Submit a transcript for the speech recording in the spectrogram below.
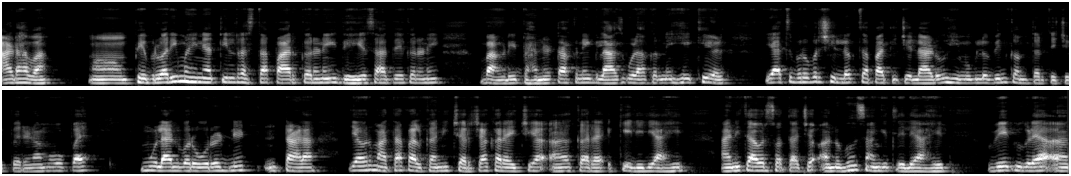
आढावा फेब्रुवारी महिन्यातील रस्ता पार करणे ध्येय साध्य करणे बांगडीत धान्य टाकणे ग्लास गोळा करणे हे खेळ याचबरोबर शिल्लक चपातीचे लाडू हिमोग्लोबिन कमतरतेचे परिणाम व उपाय मुलांवर ओरडणे टाळा यावर माता पालकांनी चर्चा करायची करा केलेली आहे आणि त्यावर स्वतःचे अनुभव सांगितलेले आहेत. वेगवेगळ्या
